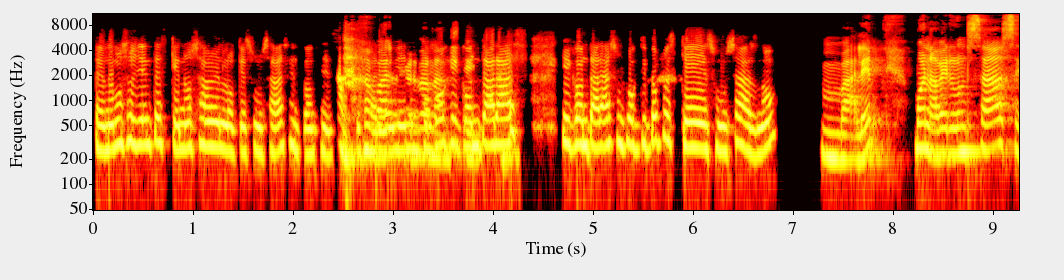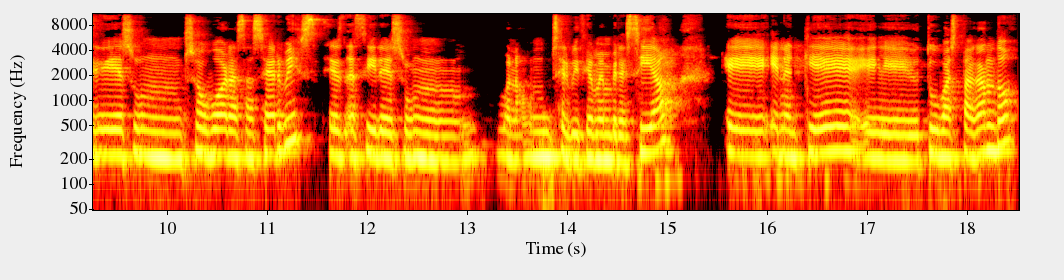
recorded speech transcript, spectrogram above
tenemos oyentes que no saben lo que es un SaaS, entonces que contarás, que contarás un poquito pues qué es un SaaS, ¿no? Vale. Bueno, a ver, un SaaS es un software as a service, es decir, es un, bueno, un servicio de membresía eh, en el que eh, tú vas pagando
